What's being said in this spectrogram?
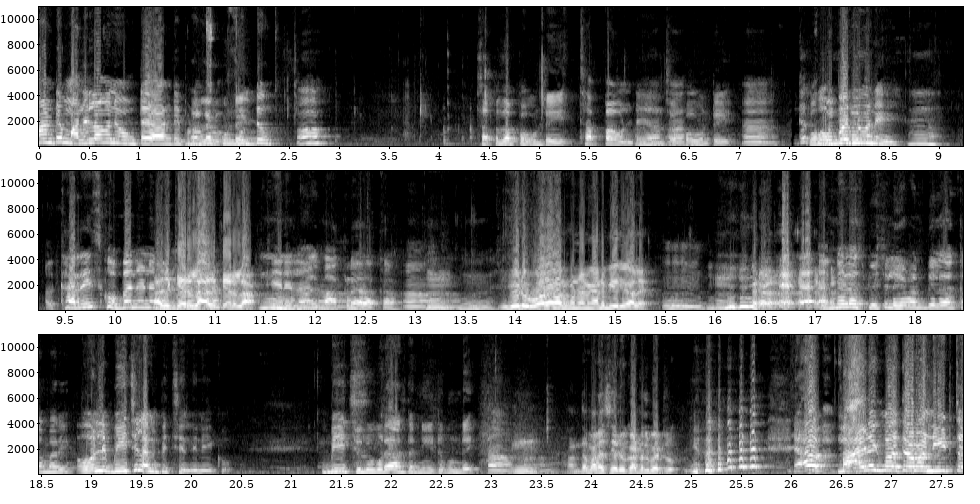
అంటే మనలాగానే ఉంటాయా? అంటే ఇప్పుడు. ఫుడ్ చప్ప చప్పగా ఉంటాయి చప్పగా ఉంటాయా చప్పగా ఉంటాయి. ఇంకా కొబ్బరి నూనె. కర్రీస్ కొబ్బరి నూనె అది కేరళ అది కేరళ. కేరళ. మా అక్కడే అక్క. వీడు పోదాం అనుకున్నాను కానీ వీలు కాలే ఉమ్. చెన్నైలో స్పెషల్ ఏమనిపించలేదు అక్క మరి? ఓన్లీ బీచ్లు అనిపించింది నీకు. బీచ్లు కూడా అంత నీట్గా ఉండే. అంత మన చెరువు కట్టలు పెట్టరు. మా ఆయనకి మాత్రం నీటితో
